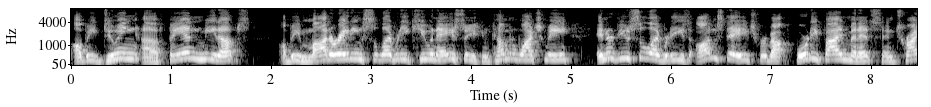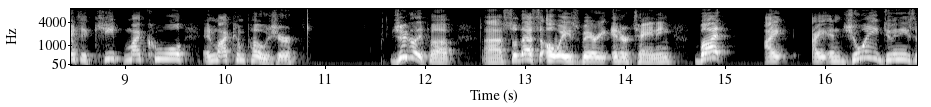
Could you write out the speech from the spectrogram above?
I'll be doing uh, fan meetups. I'll be moderating celebrity Q&A so you can come and watch me interview celebrities on stage for about 45 minutes and try to keep my cool and my composure. Jigglypuff, uh, so that's always very entertaining, but I I enjoy doing these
